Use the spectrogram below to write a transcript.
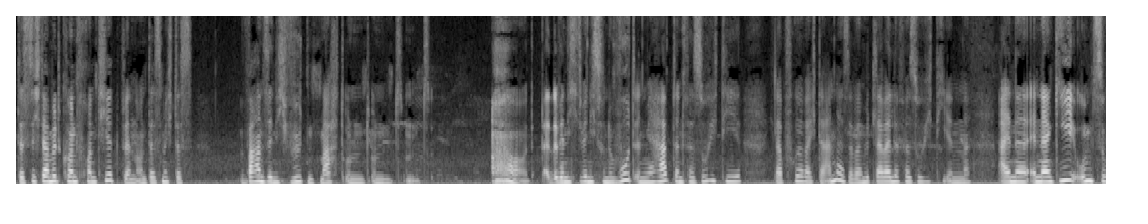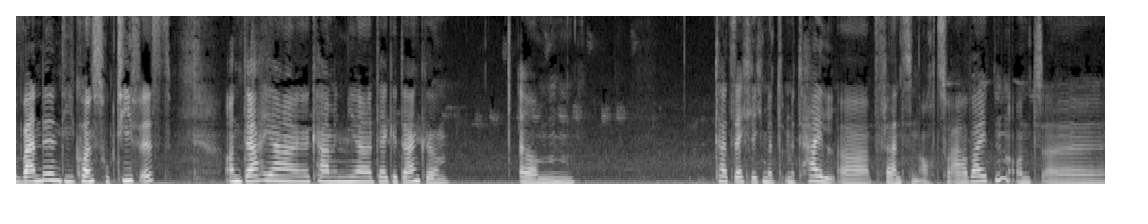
dass ich damit konfrontiert bin und dass mich das wahnsinnig wütend macht und, und, und oh, wenn, ich, wenn ich so eine Wut in mir habe, dann versuche ich die, ich glaube, früher war ich da anders, aber mittlerweile versuche ich die in eine Energie umzuwandeln, die konstruktiv ist. Und daher kam in mir der Gedanke, ähm, tatsächlich mit, mit Heilpflanzen äh, auch zu arbeiten und äh,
